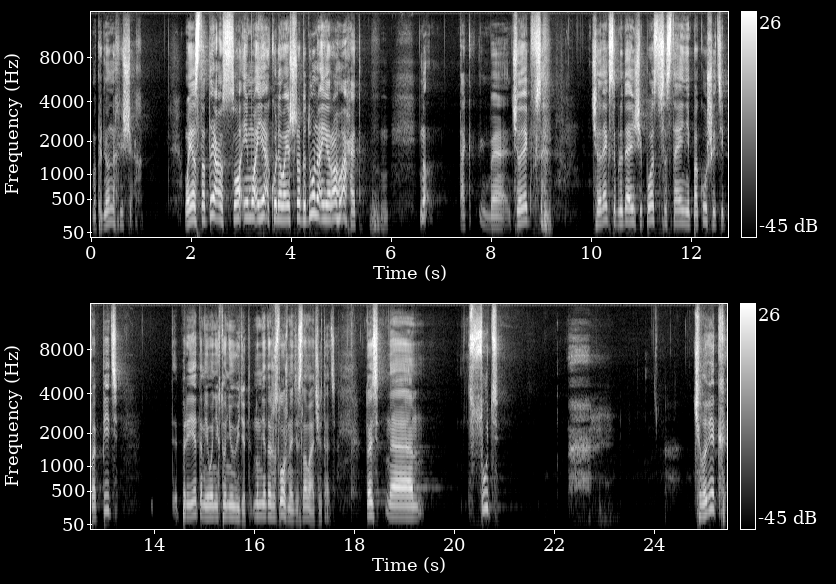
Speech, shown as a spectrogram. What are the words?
в определенных вещах. Ну, так как бы человек, человек, соблюдающий пост, в состоянии покушать и попить, при этом его никто не увидит. Ну, мне даже сложно эти слова читать. То есть э, суть Человек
